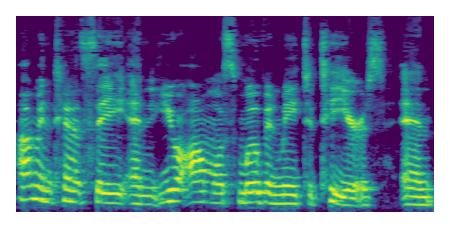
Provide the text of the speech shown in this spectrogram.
I'm in Tennessee, and you're almost moving me to tears. And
